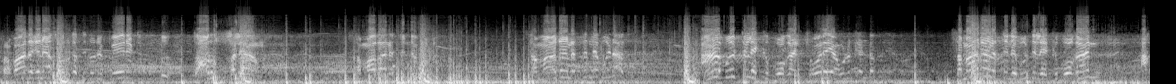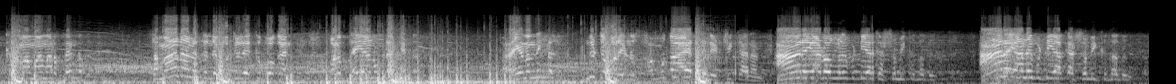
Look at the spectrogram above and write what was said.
പ്രവാചകൻ ആ സ്വർഗത്തിന് ഒരു പേരിട്ടിട്ടുണ്ട് ദാറുസലാം സമാധാനത്തിന്റെ വീട്. സമാധാനത്തിന്റെ വീടാ. ആ വീട്ടിലേക്ക് പോകാൻ ചോരയാ ഒഴുക്കേണ്ടത്. സമാധാനത്തിന്റെ വീട്ടിലേക്ക് പോകാൻ അക്രമമാണ് നടത്തേണ്ടത്. സമാധാനത്തിന്റെ വീട്ടിലേക്ക് പോകാൻ സ്പർദ്ധയാണ് ഉണ്ടാക്കേണ്ടത്. പറയണം നിങ്ങൾ. എന്നിട്ട് പറയുന്നു സമുദായത്തെ രക്ഷിക്കാനാണ്. ആരെയാണോ നിങ്ങൾ വിഡ്ഢിയാക്കാൻ ശ്രമിക്കുന്നത്? ആരെയാണ് വിഡ്ഢിയാക്കാൻ ശ്രമിക്കുന്നത്?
